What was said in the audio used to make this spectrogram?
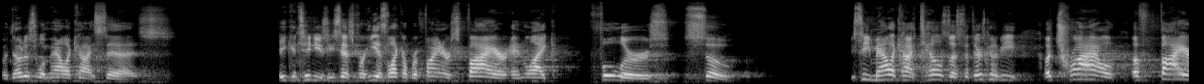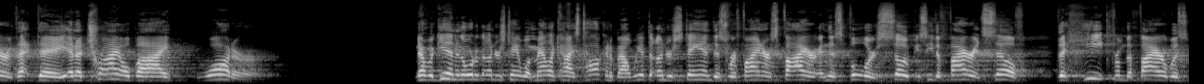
But notice what Malachi says. He continues, he says, For he is like a refiner's fire and like fuller's soap. You see, Malachi tells us that there's going to be a trial of fire that day and a trial by water. Now, again, in order to understand what Malachi is talking about, we have to understand this refiner's fire and this fuller's soap. You see, the fire itself, the heat from the fire was,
